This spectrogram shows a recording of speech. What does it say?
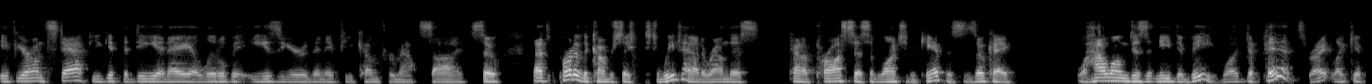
If you're on staff, you get the DNA a little bit easier than if you come from outside. So that's part of the conversation we've had around this kind of process of launching a campus is okay, well, how long does it need to be? Well, it depends, right? Like if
